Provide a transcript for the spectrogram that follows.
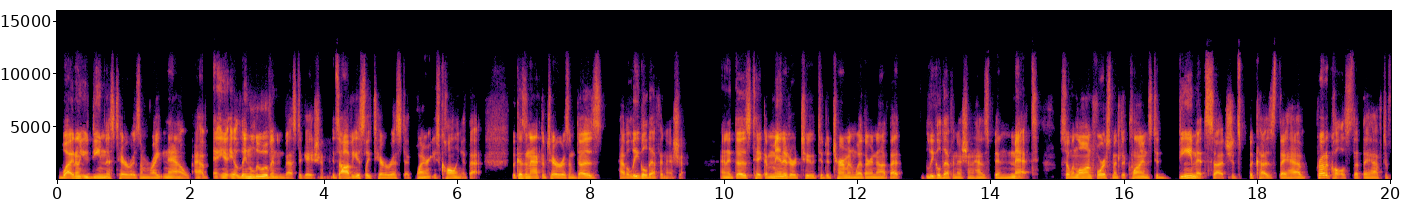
Why don't you deem this terrorism right now uh, in lieu of an investigation? It's obviously terroristic. Why aren't you calling it that? Because an act of terrorism does have a legal definition, and it does take a minute or two to determine whether or not that legal definition has been met. So when law enforcement declines to deem it such, it's because they have protocols that they have to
